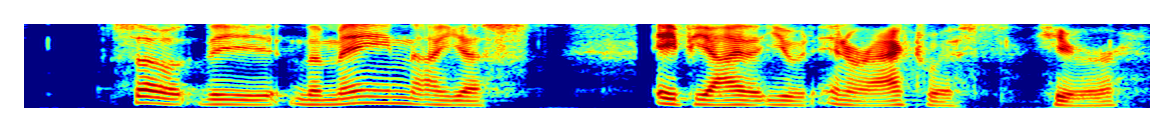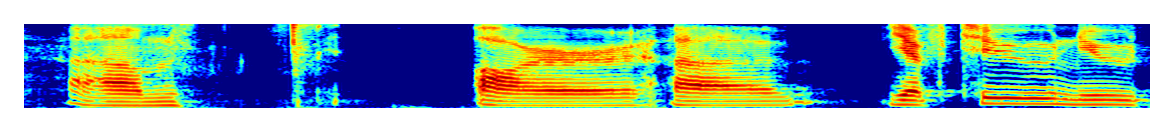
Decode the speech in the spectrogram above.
so the the main, I guess, API that you would interact with here um, are uh, you have two new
